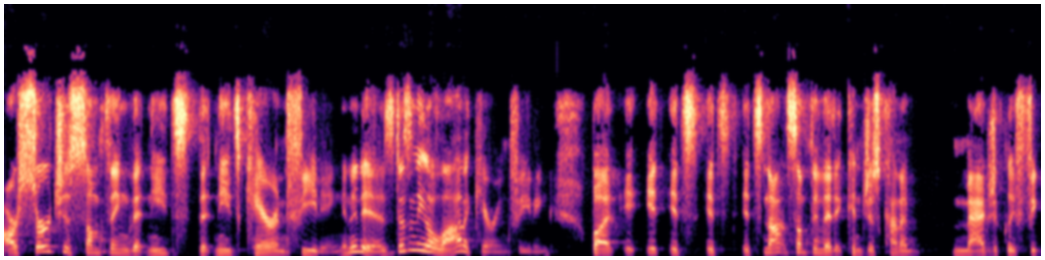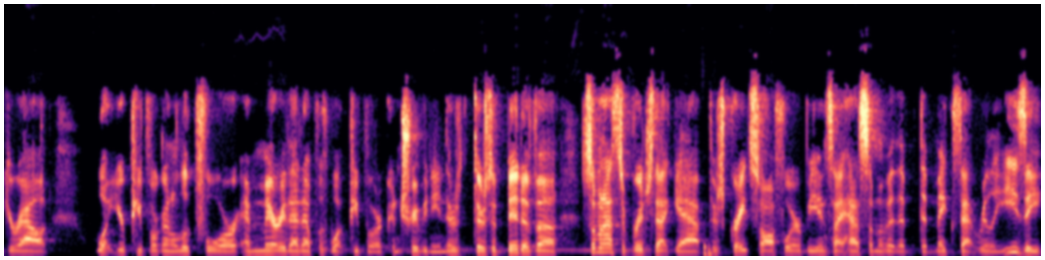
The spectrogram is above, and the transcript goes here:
our search is something that needs that needs care and feeding, and it is. It doesn't need a lot of caring and feeding, but it, it, it's it's it's not something that it can just kind of magically figure out what your people are going to look for and marry that up with what people are contributing. There's there's a bit of a someone has to bridge that gap. There's great software. BA Insight has some of it that, that makes that really easy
